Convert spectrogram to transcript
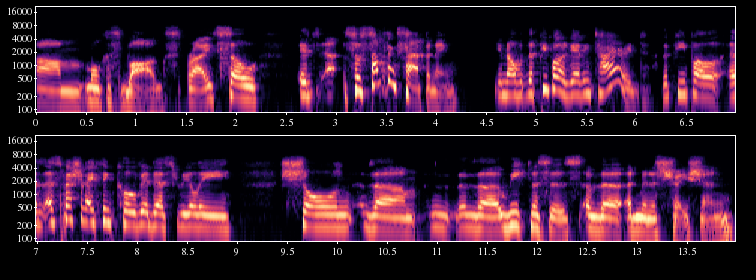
um, Mocha's blogs, right? So it's uh, so something's happening. You know, the people are getting tired. The people, especially I think COVID has really shown the the weaknesses of the administration.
